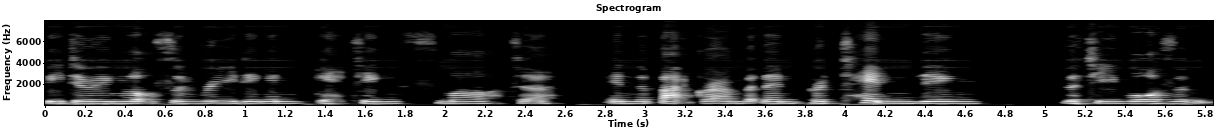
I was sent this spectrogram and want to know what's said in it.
be doing lots of reading and getting smarter in the background, but then pretending that he wasn't.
